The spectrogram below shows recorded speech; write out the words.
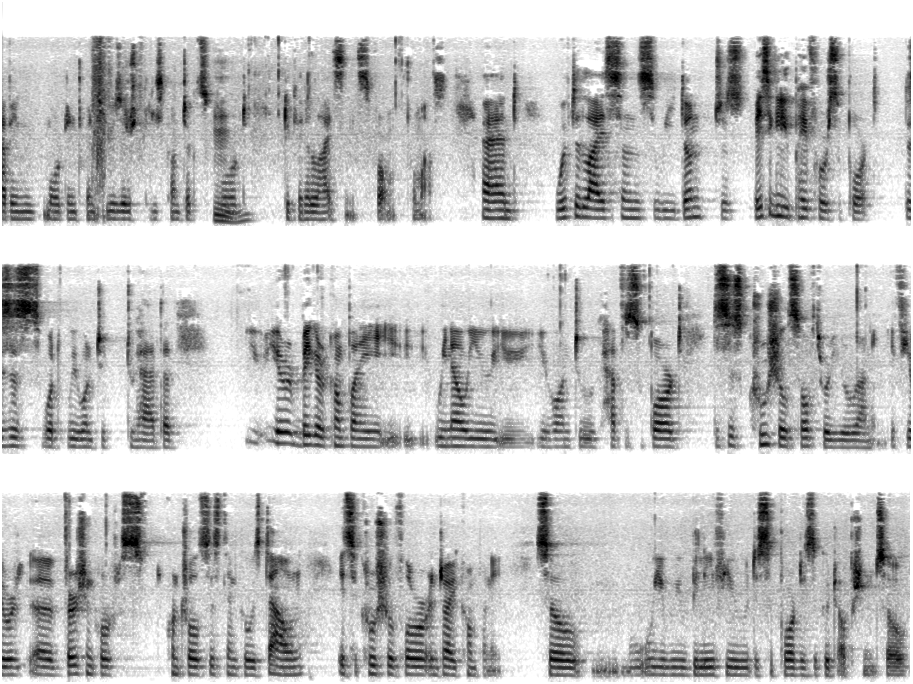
having more than 20 users. Please contact support to get a license from from us. And with the license, we don't just basically you pay for support. This is what we want to, to have that you- you're a bigger company. We know you, you, you want to have the support. This is crucial software you're running. If your uh, version co- control system goes down, it's crucial for our entire company. So we, we believe you the support is a good option. So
